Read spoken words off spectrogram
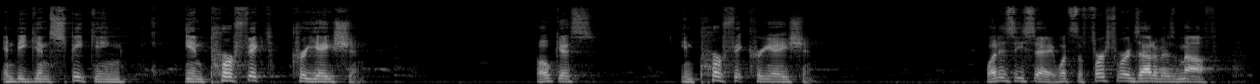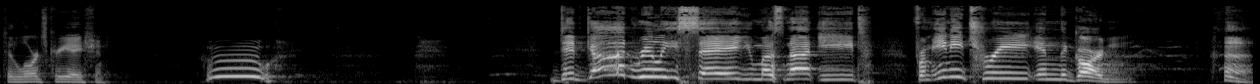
and begins speaking in perfect creation. Focus. In perfect creation. What does he say? What's the first words out of his mouth to the Lord's creation? Whoo! Did God really say you must not eat from any tree in the garden? Huh.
